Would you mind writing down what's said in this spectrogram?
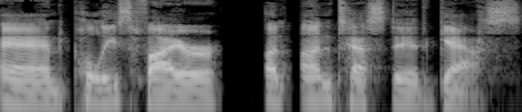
and police fire an untested gas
